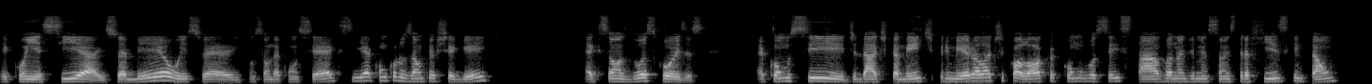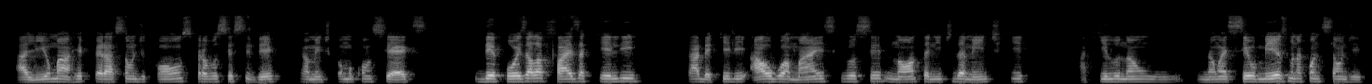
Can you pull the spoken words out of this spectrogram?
reconhecia, isso é meu, isso é em função da consciência, e a conclusão que eu cheguei é que são as duas coisas. É como se, didaticamente, primeiro ela te coloca como você estava na dimensão extrafísica, então ali uma recuperação de cons para você se ver realmente como consciex e depois ela faz aquele sabe aquele algo a mais que você nota nitidamente que aquilo não não é seu mesmo na condição de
